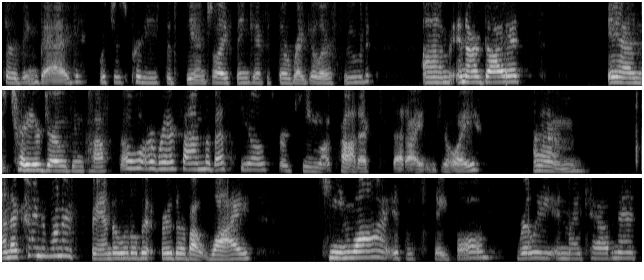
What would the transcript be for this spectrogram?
serving bag, which is pretty substantial, I think, if it's a regular food um, in our diets. And Trader Joe's and Costco are where I found the best deals for quinoa products that I enjoy. Um, and I kind of want to expand a little bit further about why quinoa is a staple really in my cabinet.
